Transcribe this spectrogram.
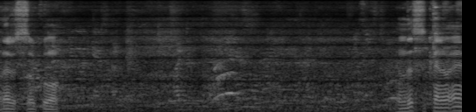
That is so cool. And this is kind of eh.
